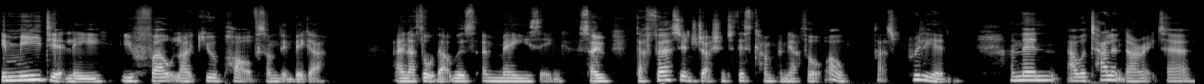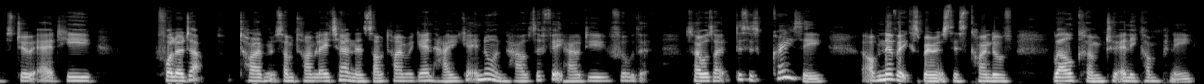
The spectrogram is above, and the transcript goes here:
immediately you felt like you were part of something bigger. And I thought that was amazing. So the first introduction to this company, I thought, oh, that's brilliant. And then our talent director, Stuart Ed, he followed up time sometime later and then sometime again, how are you getting on? How's the fit? How do you feel that? So I was like, this is crazy. I've never experienced this kind of welcome to any company.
